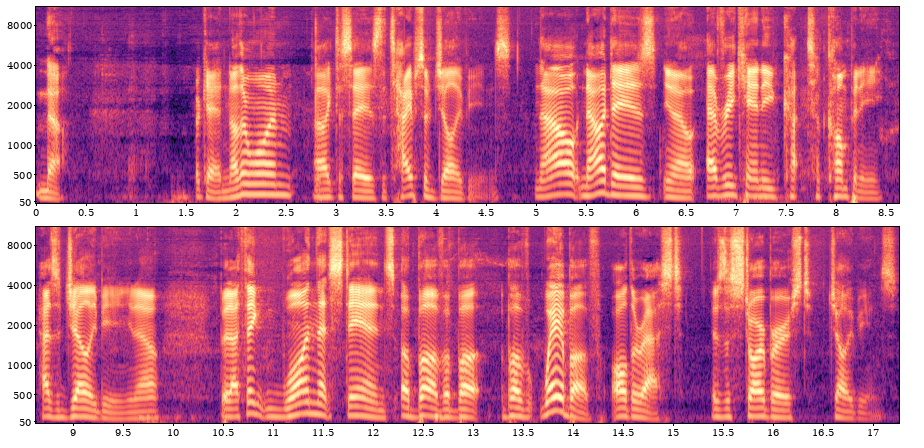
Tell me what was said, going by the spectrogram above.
No. Okay, another one I like to say is the types of jelly beans. Now nowadays, you know, every candy co- t- company has a jelly bean, you know. But I think one that stands above above above way above all the rest is the Starburst jelly beans.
